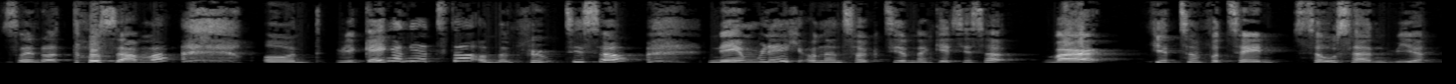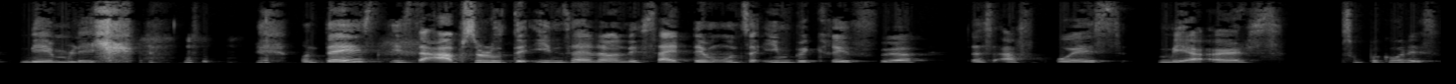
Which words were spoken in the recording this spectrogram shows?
so da, da sind wir. Und wir gehen jetzt da und dann filmt sie so, nämlich, und dann sagt sie, und dann geht sie so, weil 14 von 10, so sind wir, nämlich. Und das ist der absolute Insider und ist seitdem unser Inbegriff für, dass einfach alles mehr als super gut ist.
